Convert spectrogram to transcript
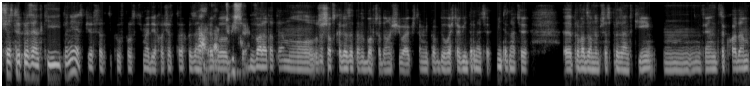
siostry prezentki to nie jest pierwszy artykuł w polskich mediach o siostrach prezentkach, tak, tak, bo oczywiście. dwa lata temu Rzeszowska Gazeta Wyborcza donosiła jakieś tam nieprawidłowościach w internecie, w internecie prowadzonym przez prezentki, mm, więc zakładam,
